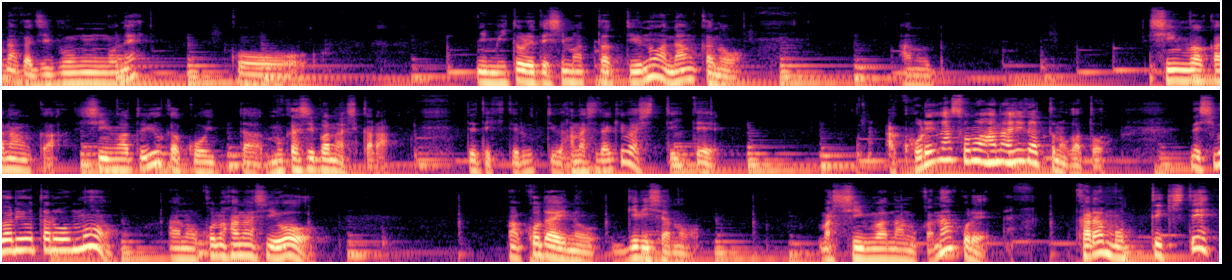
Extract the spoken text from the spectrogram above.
なんか自分をねこうに見とれてしまったっていうのは何かのあの神話かなんか神話というかこういった昔話から出てきてるっていう話だけは知っていてあこれがその話だったのかと。で司馬太郎もあのこの話を、まあ、古代のギリシャの、まあ、神話なのかなこれから持ってきて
